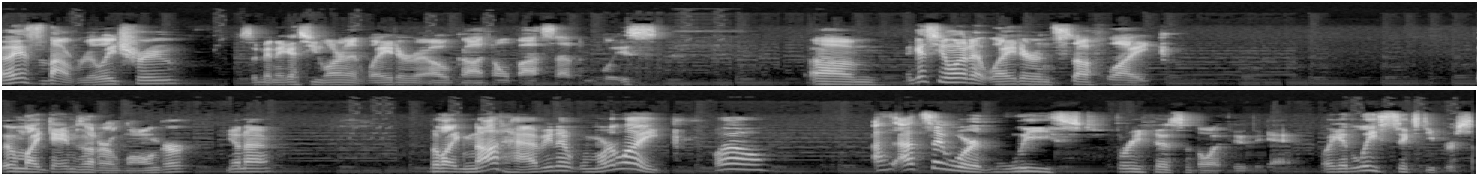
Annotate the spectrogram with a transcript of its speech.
I think is not really true. So, I mean, I guess you learn it later. Oh god, don't buy 7, please. Um, I guess you learn it later in stuff like... In, like, games that are longer, you know? But, like, not having it, when we're, like, well... I'd say we're at least three-fifths of the way through the game. Like, at least 60%.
